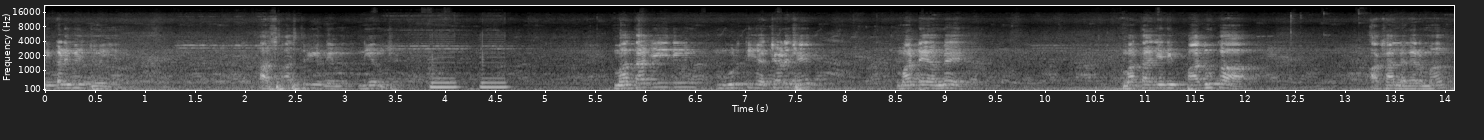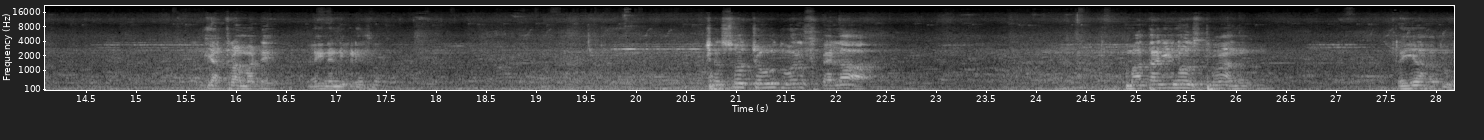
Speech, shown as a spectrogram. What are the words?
નીકળવી જોઈએ. આ શાસ્ત્રીય નિયમ છે. માતાજીની મૂર્તિ અચળ છે. માટે અમે માતાજીની પાદુકા આખા નગરમાં યાત્રા માટે લઈને નીકળીશું. છસો ચૌદ વર્ષ પહેલા માતાજીનું સ્થાન અહીંયા હતું.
